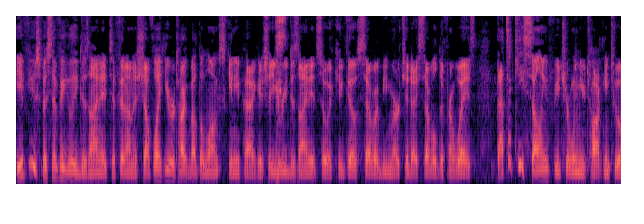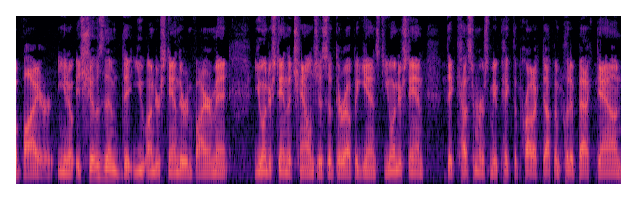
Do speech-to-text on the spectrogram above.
if you specifically design it to fit on a shelf, like you were talking about the long skinny package, so you redesigned it so it could go several, be merchandised several different ways. That's a key selling feature when you're talking to a buyer. You know, it shows them that you understand their environment, you understand the challenges that they're up against, you understand that customers may pick the product up and put it back down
